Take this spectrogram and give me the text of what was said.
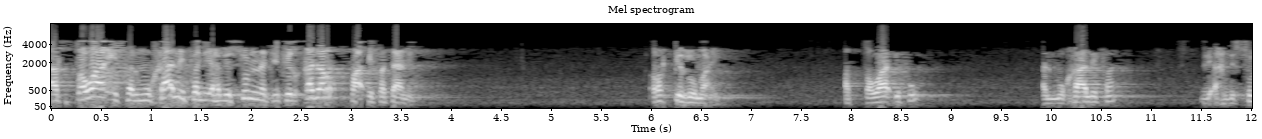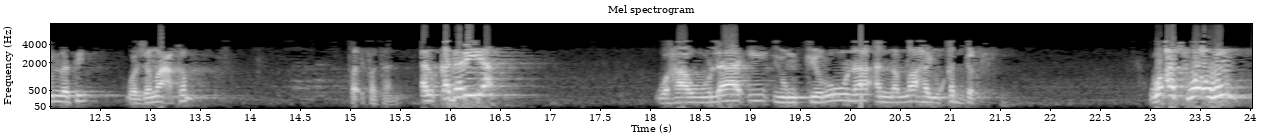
الطوائف المخالفة لأهل السنة في القدر طائفتان. ركزوا معي. الطوائف المخالفة لأهل السنة والجماعة كم؟ طائفتان. القدرية وهؤلاء ينكرون أن الله يقدر. وأسوأهم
